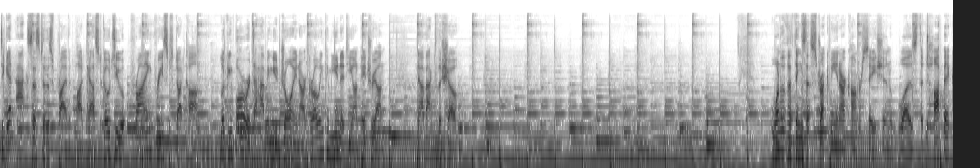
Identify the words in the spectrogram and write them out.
To get access to this private podcast, go to pryingpriest.com. Looking forward to having you join our growing community on Patreon. Now back to the show. One of the things that struck me in our conversation was the topic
